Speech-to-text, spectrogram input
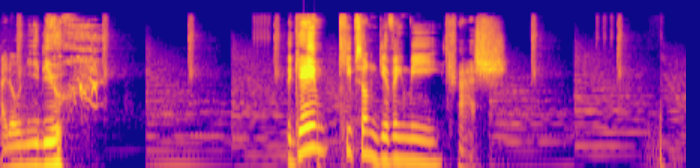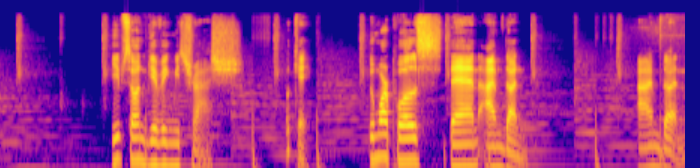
I don't need you. the game keeps on giving me trash. Keeps on giving me trash. Okay. Two more pulls, then I'm done. I'm done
